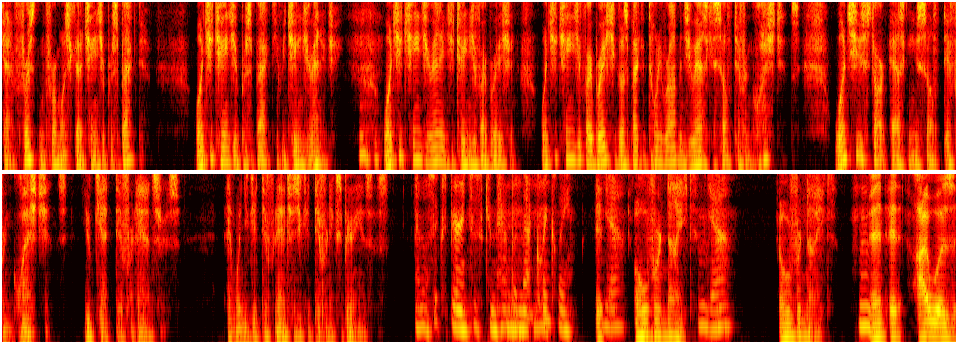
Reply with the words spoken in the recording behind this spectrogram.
You got first and foremost, you got to change your perspective. Once you change your perspective, you change your energy. Mm-hmm. Once you change your energy, you change your vibration. Once you change your vibration, it goes back to Tony Robbins, you ask yourself different questions. Once you start asking yourself different questions, you get different answers. And when you get different answers, you get different experiences. And those experiences can happen mm-hmm. that quickly. It, yeah. Overnight. Mm-hmm. Yeah. Overnight. Hmm. And, and I was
